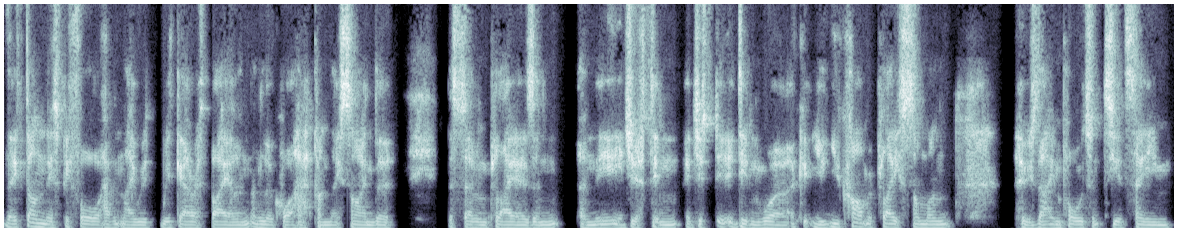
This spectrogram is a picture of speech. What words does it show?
they've done this before, haven't they, with, with Gareth Bale? And, and, look what happened. They signed the the seven players, and and it just didn't it just it didn't work. You you can't replace someone who's that important to your team.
